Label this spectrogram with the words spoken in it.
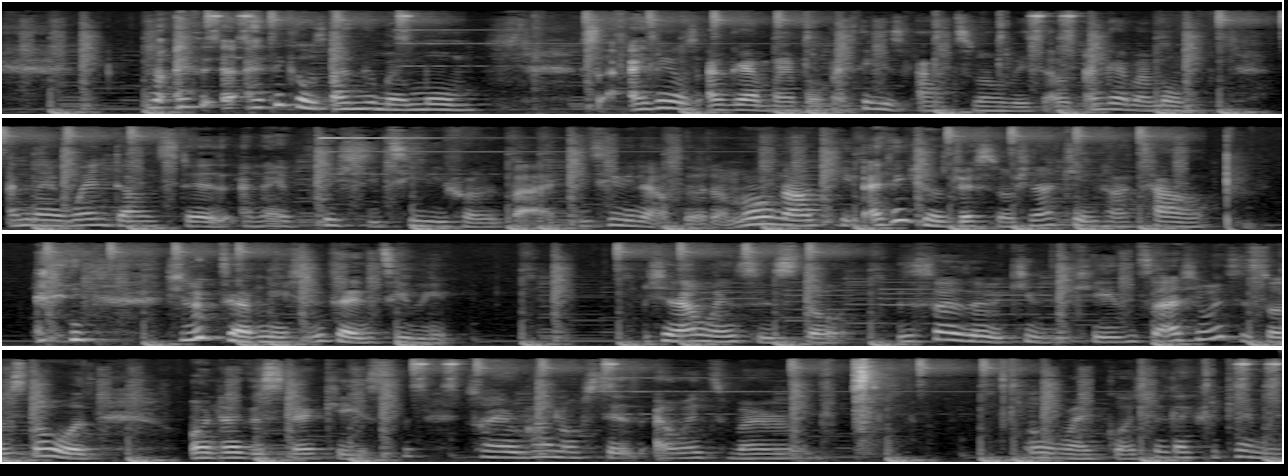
no, I, th- I think I was angry at my mom. So I think I was angry at my mom. I think it's not with. I was angry at my mom. And I went downstairs and I pushed the TV from the back. The TV now fell down. My mom now came. I think she was dressed up. She now came in her towel. she looked at me. She looked at the TV. She then went to the store. The store is where we keep the kids. So as she went to the store, the store was under the staircase. So I ran upstairs. I went to my room. Oh my god. She was like, Fikemi,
